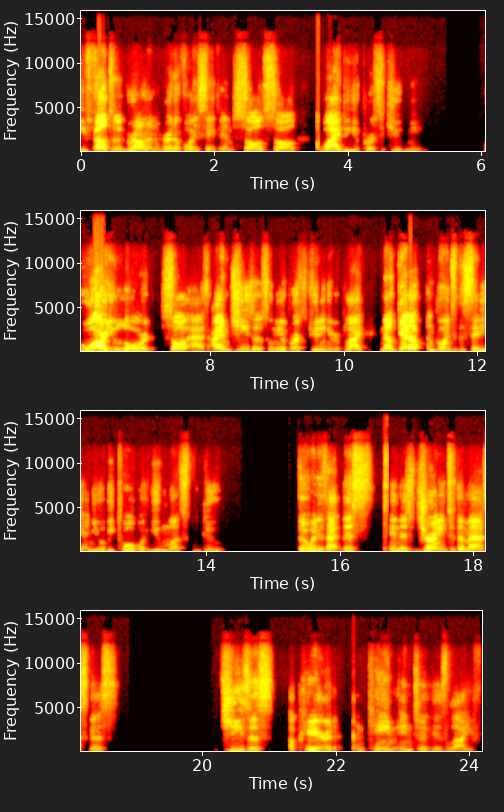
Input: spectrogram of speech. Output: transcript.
He fell to the ground and heard a voice say to him, Saul, Saul, why do you persecute me? Who are you, Lord? Saul asked. I am Jesus, whom you are persecuting, he replied. Now get up and go into the city, and you will be told what you must do. So it is at this, in this journey to Damascus, Jesus appeared and came into his life.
